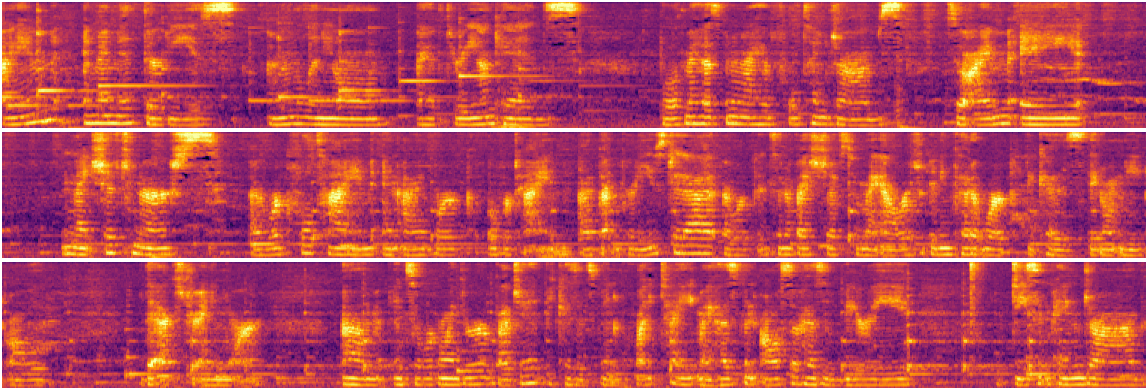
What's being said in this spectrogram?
I am in my mid 30s. I'm a millennial. I have three young kids. Both my husband and I have full time jobs. So I'm a night shift nurse. I work full time and I work overtime. I've gotten pretty used to that. I work incentivized shifts when my hours are getting cut at work because they don't need all the extra anymore. Um, and so we're going through our budget because it's been quite tight. My husband also has a very decent paying job,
